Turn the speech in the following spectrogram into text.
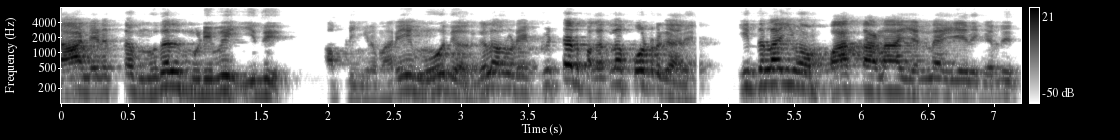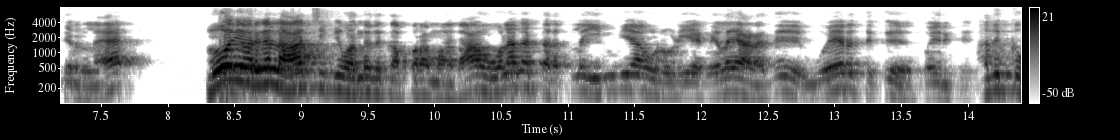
நான் எடுத்த முதல் முடிவு இது அப்படிங்கிற மாதிரி மோடி அவர்கள் அவருடைய ட்விட்டர் பக்கத்துல போட்டிருக்காரு. இதெல்லாம் இவன் பார்த்தானா என்ன ஏதுங்கிறது தெரியல. மோடி அவர்கள் ஆட்சிக்கு வந்ததுக்கு அப்புறமா தான் உலக தரத்துல இந்தியாவுடைய நிலையானது உயரத்துக்கு போயிருக்கு. அதுக்கு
